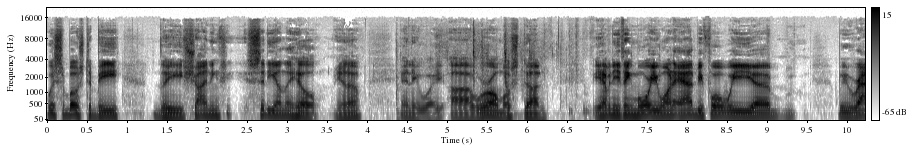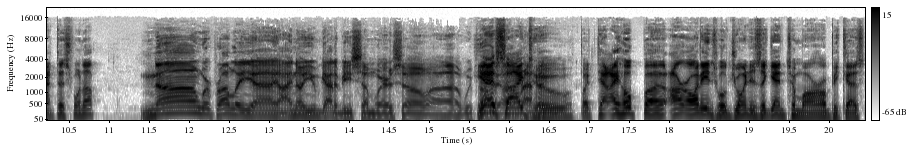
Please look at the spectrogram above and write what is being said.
we're supposed to be the shining city on the hill. You know. Anyway, uh, we're almost done. You have anything more you want to add before we uh, we wrap this one up? No, we're probably. Uh, I know you've got to be somewhere, so uh, we. Probably Yes, I do. But uh, I hope uh, our audience will join us again tomorrow because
